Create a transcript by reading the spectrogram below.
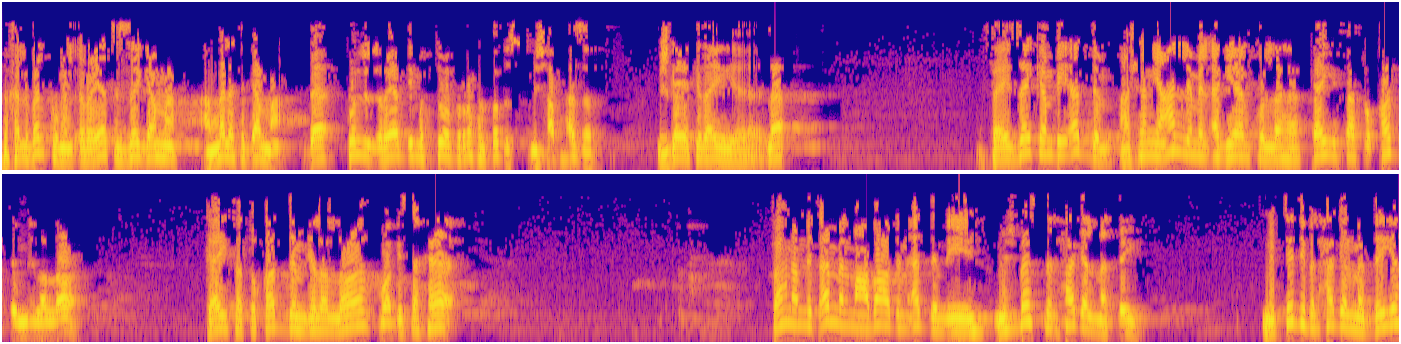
فخلي بالكم القرايات إزاي جمع؟ عمالة تجمع. ده كل القرايات دي مكتوبة في الروح القدس مش هبهزر مش جاية كده اي لا. فإزاي كان بيقدم؟ عشان يعلم الأجيال كلها. كيف تقدم إلى الله؟ كيف تقدم إلى الله؟ وبسخاء. فاحنا بنتأمل مع بعض نقدم إيه؟ مش بس الحاجة المادية. نبتدي بالحاجة المادية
